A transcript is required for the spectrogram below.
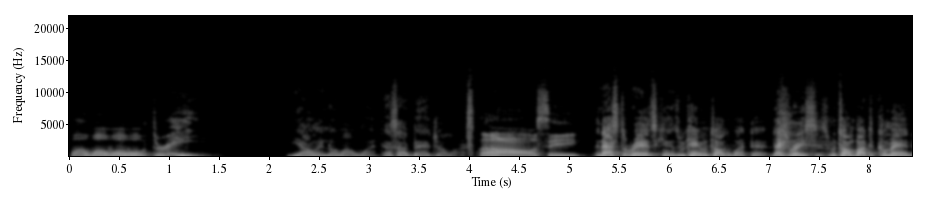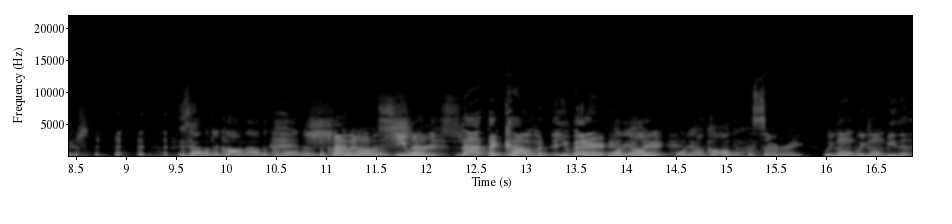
Whoa, whoa, whoa, whoa! Three. Yeah, I only know about one. That's how bad y'all are. Oh, see, And that's the Redskins. We can't even talk about that. That's racist. We're talking about the Commanders. Is that what they're called now? The Commanders, the up. Commodores. The C words. not the common. You better. What do you y'all? better- What do y'all call now? That's all right. We gonna we gonna be the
